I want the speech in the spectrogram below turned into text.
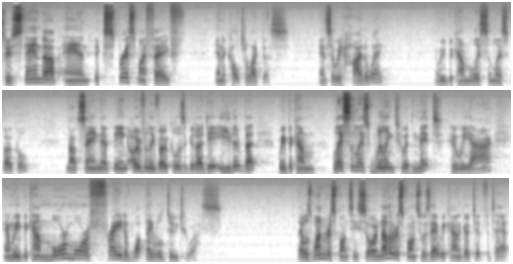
to stand up and express my faith in a culture like this? And so we hide away. and we become less and less vocal. Not saying that being overly vocal is a good idea either, but we become less and less willing to admit who we are, and we become more and more afraid of what they will do to us. That was one response he saw. Another response was that we kind of go tit for tat.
